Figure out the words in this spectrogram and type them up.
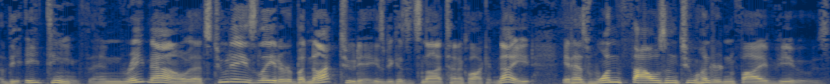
the 18th. And right now, that's two days later, but not two days because it's not 10 o'clock at night. It has 1,205 views.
